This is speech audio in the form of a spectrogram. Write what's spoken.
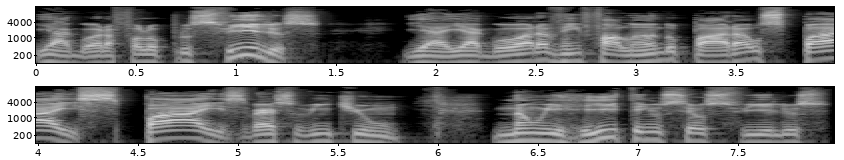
e agora falou para os filhos. E aí agora vem falando para os pais. Pais, verso 21. Não irritem os seus filhos,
